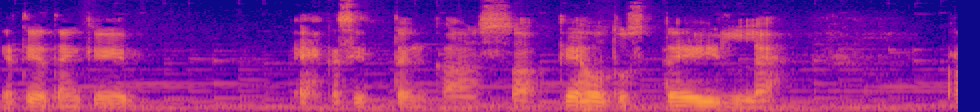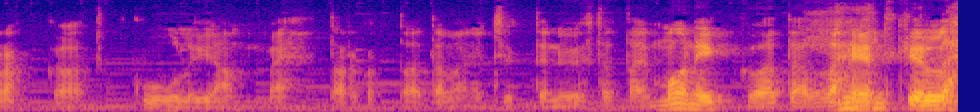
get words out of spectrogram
Ja tietenkin ehkä sitten kanssa kehotus teille, rakkaat kuulijamme, tarkoittaa tämä nyt sitten yhtä tai monikkoa tällä hetkellä,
